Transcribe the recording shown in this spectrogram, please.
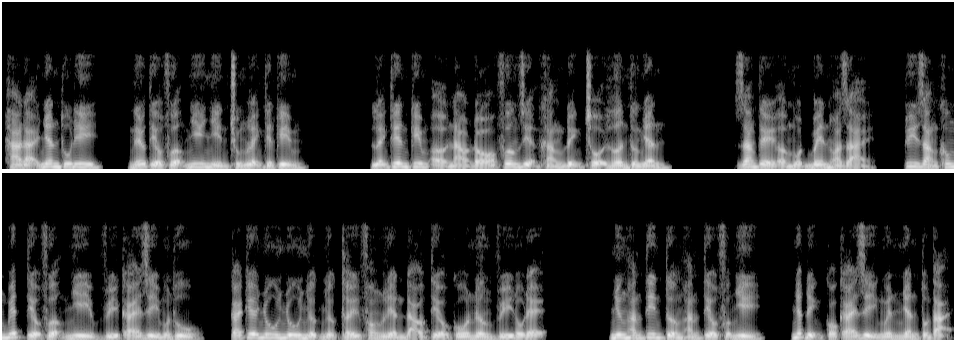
Hà đại nhân thu đi, nếu tiểu phượng nhi nhìn chúng lệnh thiên kim. Lệnh thiên kim ở nào đó phương diện khẳng định trội hơn thường nhân. Giang tề ở một bên hòa giải, tuy rằng không biết tiểu phượng nhi vì cái gì muốn thu, cái kia nhu nhu nhược nhược thấy phong liền đảo tiểu cô nương vì đồ đệ. Nhưng hắn tin tưởng hắn tiểu phượng nhi, nhất định có cái gì nguyên nhân tồn tại.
